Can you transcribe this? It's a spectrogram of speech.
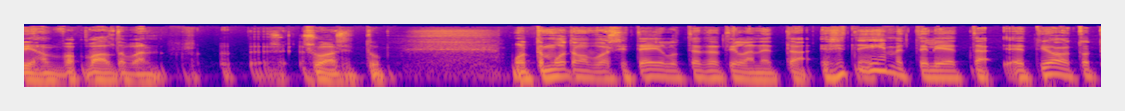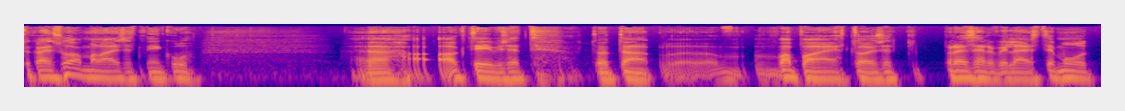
ihan va- valtavan suosittu. Mutta muutama vuosi sitten ei ollut tätä tilannetta. Ja sitten ihmetteli, että, että joo, totta kai suomalaiset niin kuin, äh, aktiiviset tota, vapaaehtoiset reserviläiset ja muut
